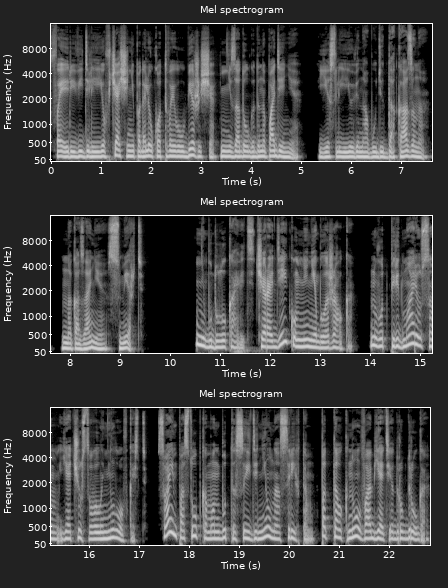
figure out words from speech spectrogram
Фейри видели ее в чаще неподалеку от твоего убежища незадолго до нападения. Если ее вина будет доказана, наказание — смерть». Не буду лукавить, чародейку мне не было жалко. Но вот перед Мариусом я чувствовала неловкость. Своим поступком он будто соединил нас с Рихтом, подтолкнул в объятия друг друга.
